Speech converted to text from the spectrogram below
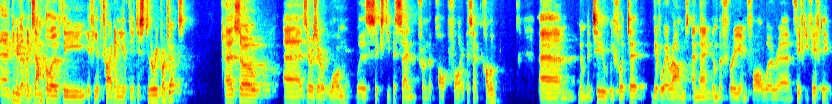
uh, give you a little example of the if you've tried any of the distillery projects. Uh, so uh, 001 was 60% from the pot, 40% column. Um, number two, we flipped it the other way around. And then number three and four were 50 um, 50,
